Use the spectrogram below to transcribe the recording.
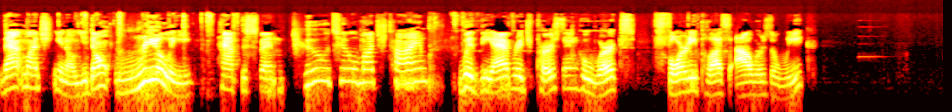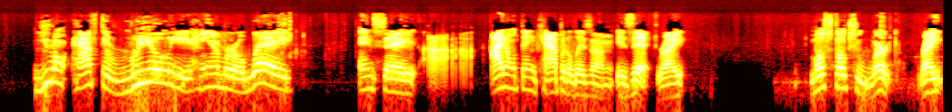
That much, you know, you don't really have to spend too too much time with the average person who works 40 plus hours a week. You don't have to really hammer away and say, I don't think capitalism is it, right? Most folks who work, right,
